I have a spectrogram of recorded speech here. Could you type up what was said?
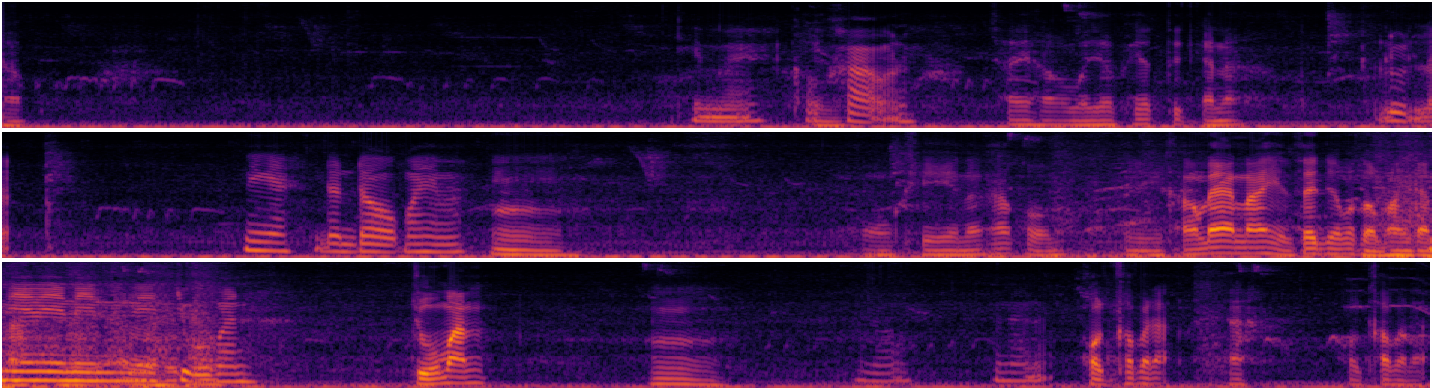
ครับ เห็นไหมขาวๆนะใช่ครับอวัยวะเพศติดกันนะหลุดละนี่ไงเดินดอกมาเห็นไหมอืมโอเคนะครับผมนี่ครั้งแรกนะเห็นเส้นเดือนผสมพันธุ์กันนะนี่นี่นี่นี่เออจูมัน จูมัน อืม เดี๋ยวอันนั้นน่ะหดเข้าไปละนะหดเข้าไปละ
